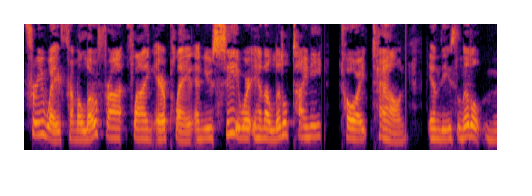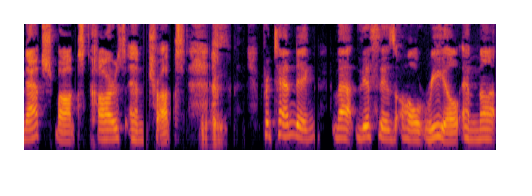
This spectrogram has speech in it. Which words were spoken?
freeway from a low flying airplane and you see we're in a little tiny toy town in these little matchbox cars and trucks, right. Pretending that this is all real and not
